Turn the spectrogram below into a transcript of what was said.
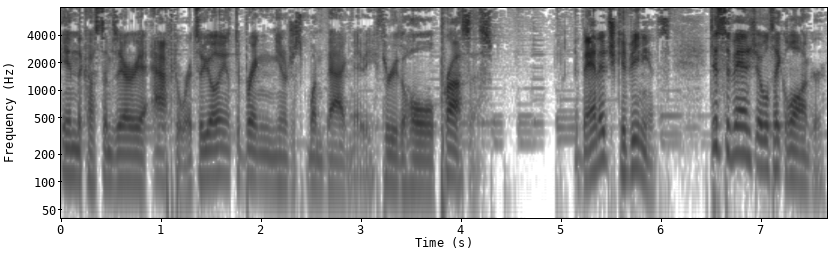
in the customs area afterwards. So you only have to bring, you know, just one bag maybe through the whole process. Advantage, convenience. Disadvantage, it will take longer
